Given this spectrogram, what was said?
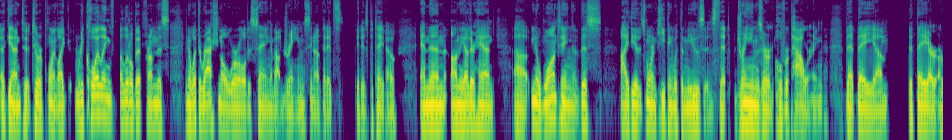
again to, to her point like recoiling a little bit from this you know what the rational world is saying about dreams you know that it's it is potato. And then on the other hand uh, you know wanting this idea that's more in keeping with the muses that dreams are overpowering that they um, that they are, are,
